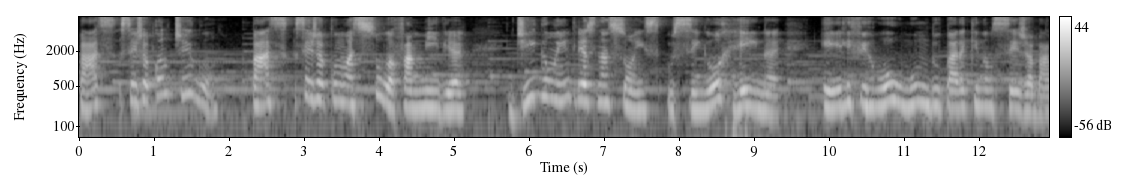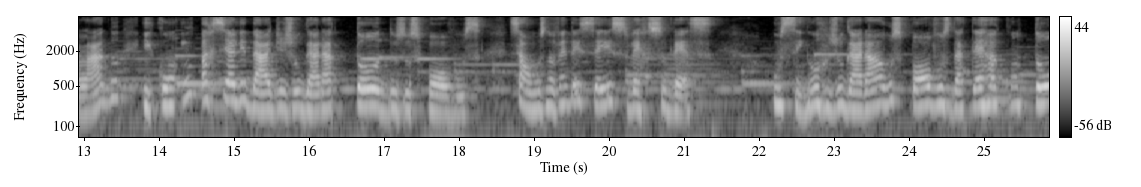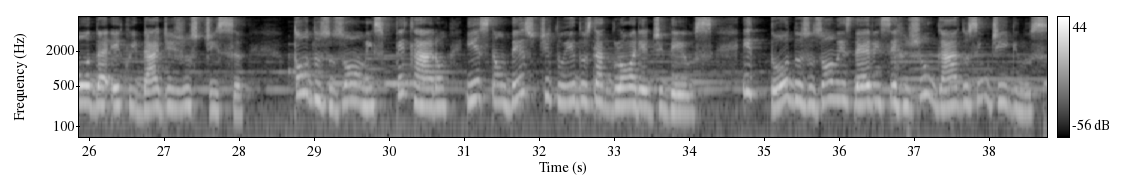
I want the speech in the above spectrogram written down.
Paz seja contigo, paz seja com a sua família. Digam entre as nações: o Senhor reina. Ele firmou o mundo para que não seja abalado e com imparcialidade julgará todos os povos. Salmos 96, verso 10. O Senhor julgará os povos da terra com toda equidade e justiça Todos os homens pecaram e estão destituídos da glória de Deus, e todos os homens devem ser julgados indignos.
